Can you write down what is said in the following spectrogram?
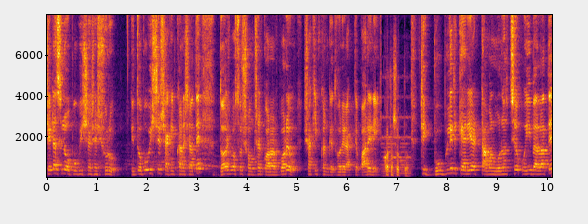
সেটা ছিল অপবিশ্বাসের শুরু। কিন্তু অপবিশ্বাস শাকিব খানের সাথে দশ বছর সংসার করার পরেও শাকিব খানকে ধরে রাখতে পারেনি। কথা সত্য। ঠিক বুবলির ক্যারিয়ারটা আমার মনে হচ্ছে ওই বেলাতে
